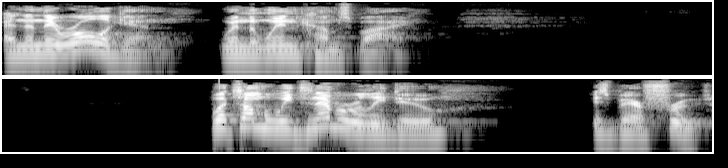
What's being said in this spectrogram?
And then they roll again when the wind comes by. What tumbleweeds never really do is bear fruit.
